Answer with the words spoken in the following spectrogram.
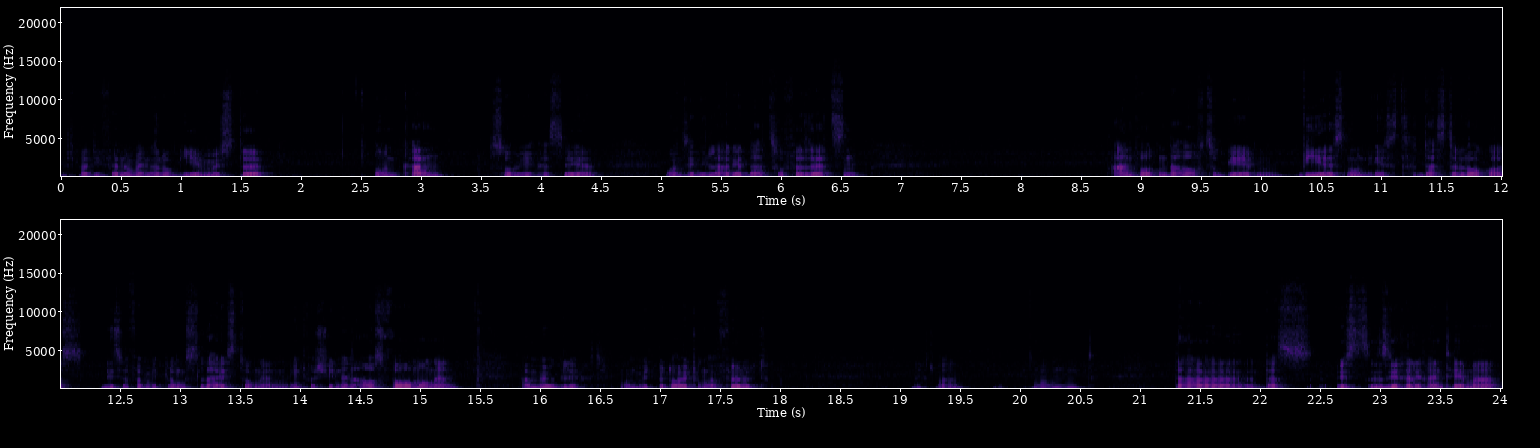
Etwa die Phänomenologie müsste und kann, so wie ich es sehe, uns in die Lage dazu versetzen, Antworten darauf zu geben, wie es nun ist, dass der Logos diese Vermittlungsleistungen in verschiedenen Ausformungen ermöglicht und mit Bedeutung erfüllt. Nicht wahr? Und da, das ist sicherlich ein Thema,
